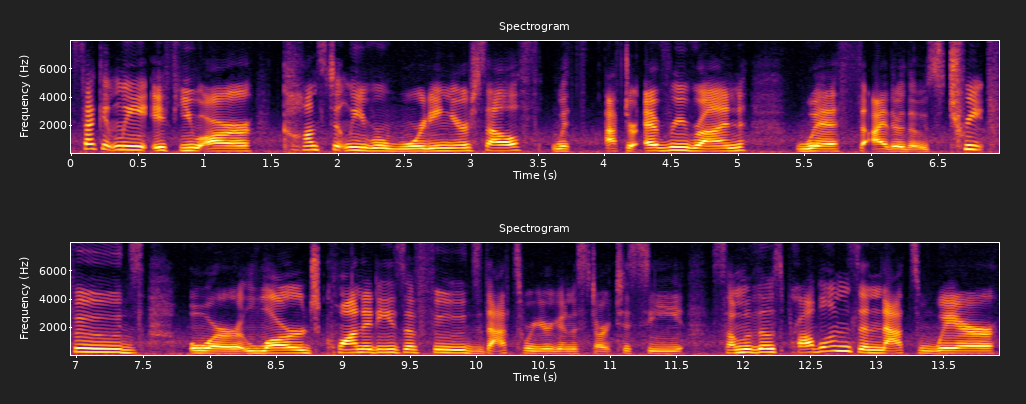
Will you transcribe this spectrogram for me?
Secondly, if you are constantly rewarding yourself with after every run with either those treat foods or large quantities of foods, that's where you're going to start to see some of those problems and that's where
